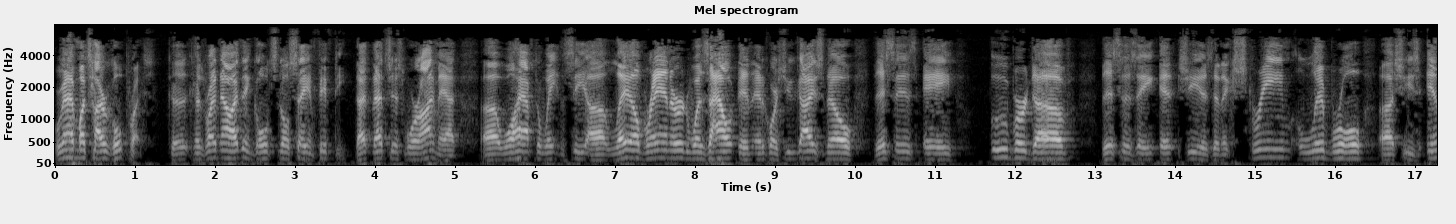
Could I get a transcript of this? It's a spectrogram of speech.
we're gonna have much higher gold price because right now I think gold's still saying 50. That that's just where I'm at. Uh, we'll have to wait and see. Uh, Lael Brainerd was out, and, and of course you guys know this is a uber dove. This is a she is an extreme liberal. Uh, she's in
